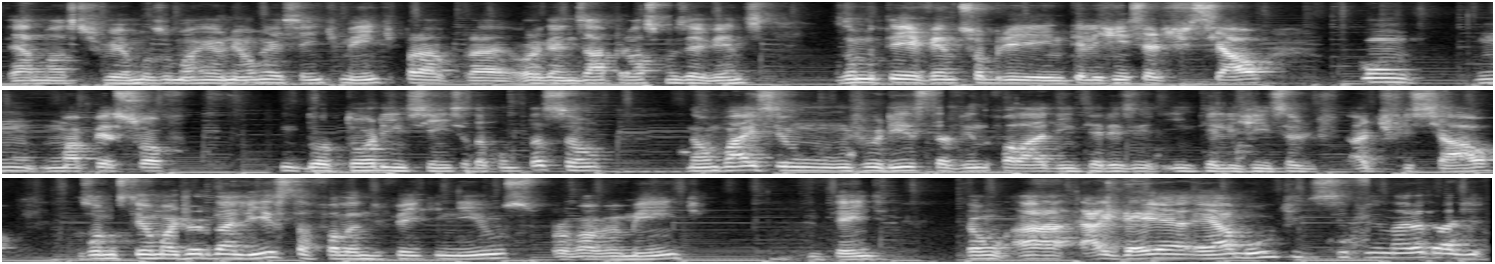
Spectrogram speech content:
até nós tivemos uma reunião recentemente para organizar próximos eventos. Nós vamos ter eventos sobre inteligência artificial com um, uma pessoa, um doutor em ciência da computação. Não vai ser um jurista vindo falar de inteligência artificial, nós vamos ter uma jornalista falando de fake news, provavelmente, entende? Então, a, a ideia é a multidisciplinariedade.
